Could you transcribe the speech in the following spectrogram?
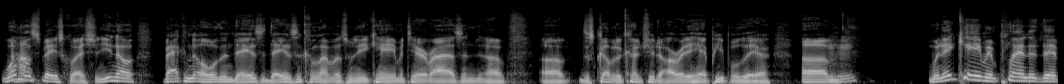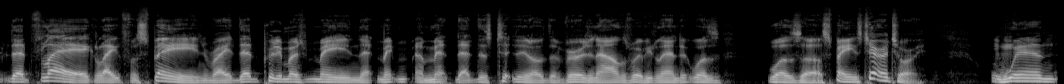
One uh-huh. more space question. You know, back in the olden days, the days of Columbus, when he came and terrorized and uh, uh, discovered a country that already had people there. Um, mm-hmm. When they came and planted that, that flag, like for Spain, right? That pretty much mean that uh, meant that this, t- you know, the Virgin Islands where he landed was was uh, Spain's territory. Mm-hmm. When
